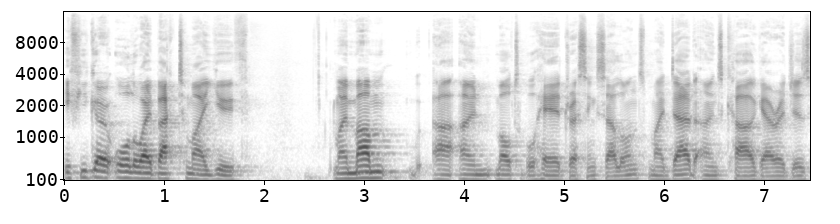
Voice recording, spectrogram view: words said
if you go all the way back to my youth, my mum uh, owned multiple hairdressing salons. My dad owns car garages.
